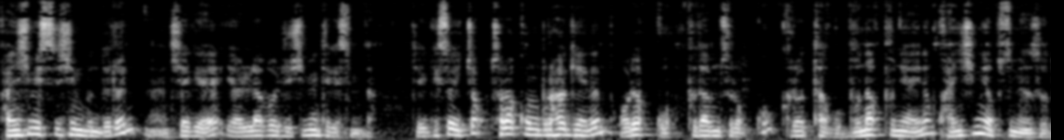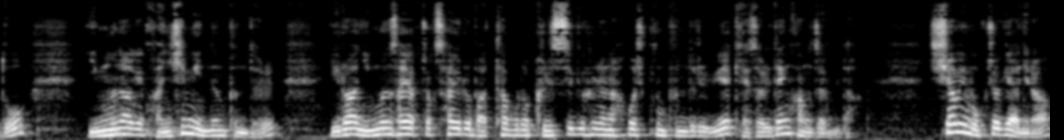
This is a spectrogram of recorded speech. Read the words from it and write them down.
관심 있으신 분들은 제게 연락을 주시면 되겠습니다. 여기 써있죠? 철학 공부를 하기에는 어렵고 부담스럽고 그렇다고 문학 분야에는 관심이 없으면서도 인문학에 관심이 있는 분들, 이러한 인문사회학적 사유를 바탕으로 글쓰기 훈련을 하고 싶은 분들을 위해 개설된 강좌입니다. 시험이 목적이 아니라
